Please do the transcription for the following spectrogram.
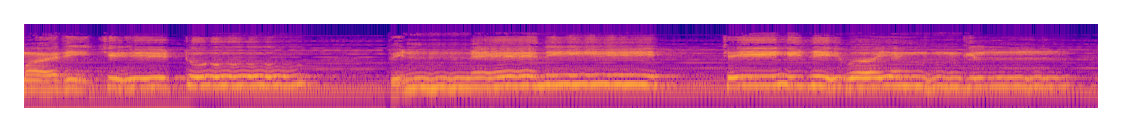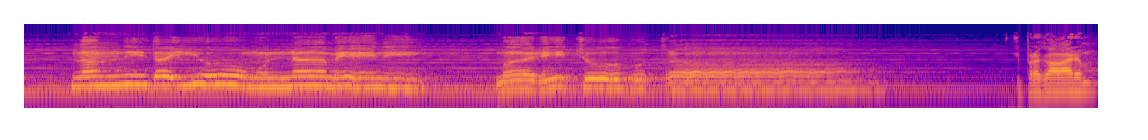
മരിച്ചിട്ടു. പിന്നെ നീ ചെയ്തിവയെങ്കിൽ നന്ദിതയ്യോ മുന്നമേ മരിച്ചു പുത്ര. ഇപ്രകാരം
